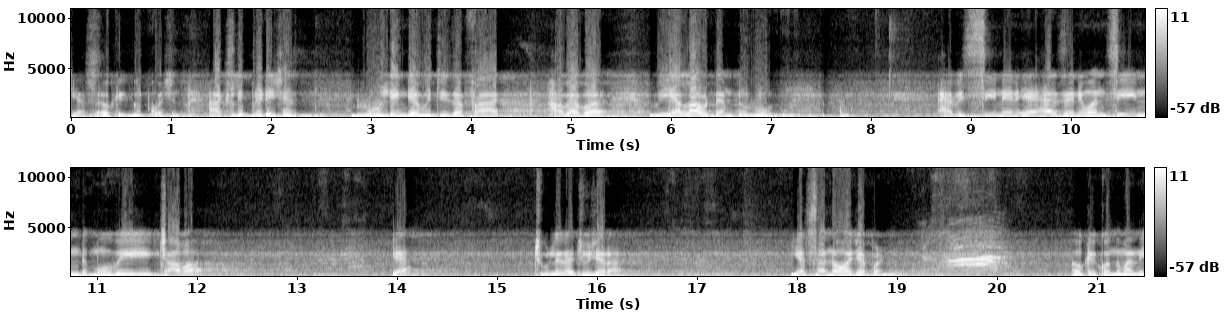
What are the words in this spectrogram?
Yes, okay, good question. Actually, Britishers ruled India, which is a fact. However, we allowed them to rule. Have you seen any, has anyone seen the movie Chava? Yeah? చూడలేదా చూసారా ఎస్ నో చెప్పండి ఓకే కొంతమంది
